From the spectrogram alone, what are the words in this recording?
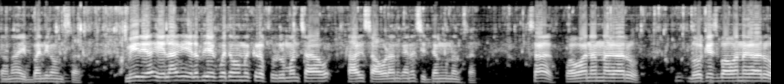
చాలా ఇబ్బందిగా ఉంది సార్. మీరు ఇలాగే ఎలుపు చేయకపోతే మేము ఇక్కడ పురుగుల మంది చావ తాగి సావడానికైనా సిద్ధంగా ఉన్నాం సార్. సార్ పవన్ అన్న గారు లోకేష్ భవాన్న గారు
